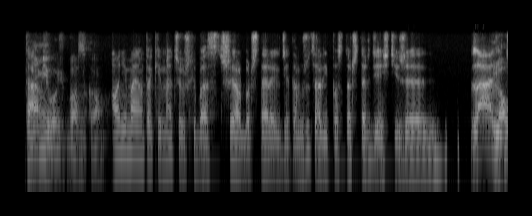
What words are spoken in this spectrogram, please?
tak. Na miłość boską. Oni mają takie mecze już chyba z 3 albo 4, gdzie tam rzucali po 140, że lali. Load,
